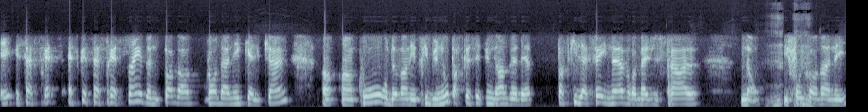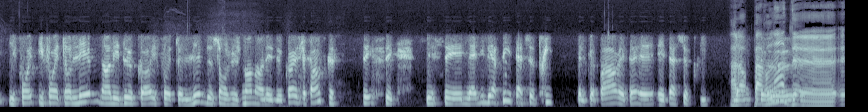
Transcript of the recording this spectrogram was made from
Est-ce que ça serait sain de ne pas condamner quelqu'un en, cours devant les tribunaux parce que c'est une grande vedette, parce qu'il a fait une œuvre magistrale? Non, il faut le condamner. Il faut, il faut être libre dans les deux cas. Il faut être libre de son jugement dans les deux cas. Et je pense que c'est, c'est, c'est, la liberté est à ce prix quelque part est à, est à ce prix. Alors, parlant, de, euh,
